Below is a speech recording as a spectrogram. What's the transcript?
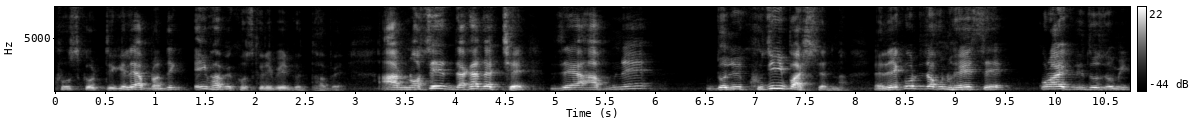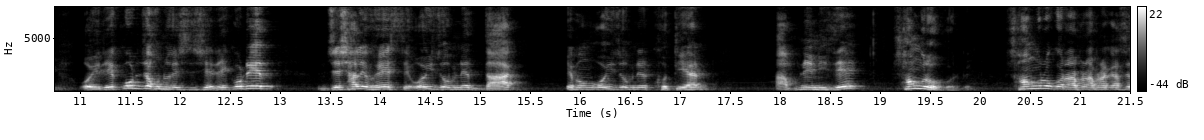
খোঁজ করতে গেলে আপনাদের এইভাবে খোঁজ করে বের করতে হবে। আর নচে দেখা যাচ্ছে যে আপনি দলিল খুঁজেই পাচ্ছেন না। রেকর্ড যখন হয়েছে, ক্রয়কৃত জমি, ওই রেকর্ড যখন হয়েছে, সে রেকর্ডের যে সালে হয়েছে, ওই জমিনের দাগ এবং ওই জমিনের খতিয়ান আপনি নিজে সংগ্রহ করবেন। সংগ্রহ করার পর আপনার কাছে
